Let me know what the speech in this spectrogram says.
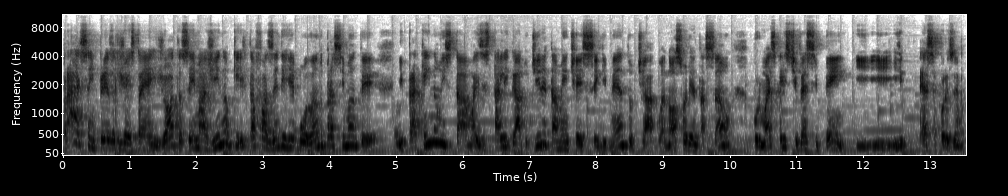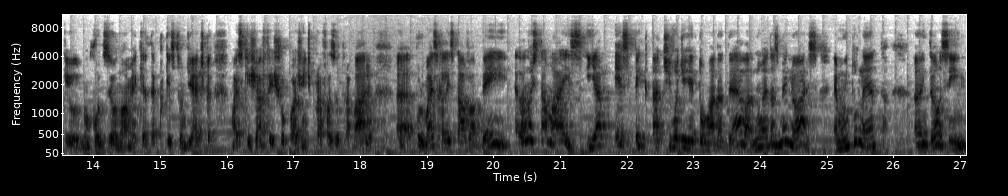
para essa empresa que já está em RJ, você imagina o que ele está fazendo e rebolando para se manter. E para quem não está, mas está ligado diretamente a esse segmento, Tiago, a nossa orientação, por mais que ele estivesse bem, e, e, essa, por exemplo, que eu não vou dizer o nome aqui até por questão de ética, mas que já fechou com a gente para fazer o trabalho, uh, por mais que ela estava bem, ela não está mais. E a expectativa de retomada dela não é das melhores, é muito lenta. Uh, então, assim,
